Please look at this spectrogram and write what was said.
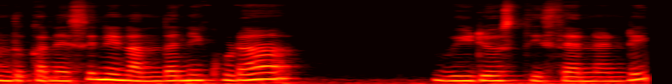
అందుకనేసి నేను అందరినీ కూడా వీడియోస్ తీశానండి.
